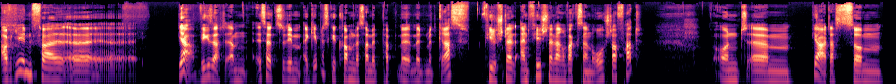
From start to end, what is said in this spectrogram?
Auf jeden Fall, äh, ja, wie gesagt, ähm, ist er zu dem Ergebnis gekommen, dass er mit, Pap- äh, mit, mit Gras viel schnell, einen viel schnelleren wachsenden Rohstoff hat. Und ähm, ja, das zum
